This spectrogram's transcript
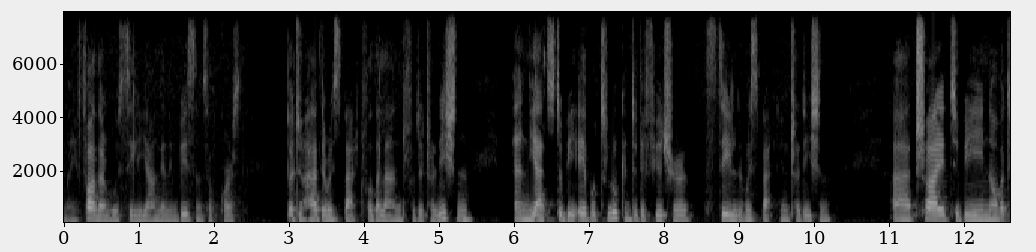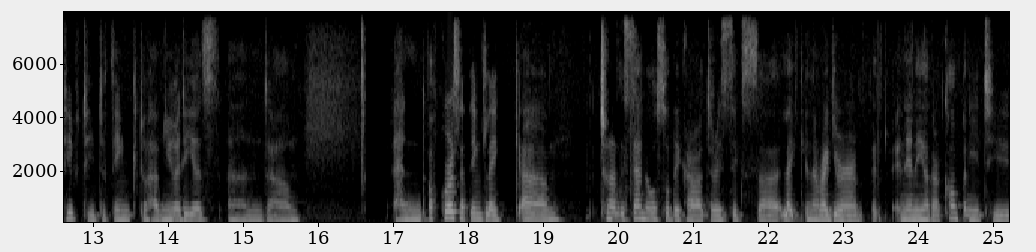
my father, who's still young and in business, of course. But to have the respect for the land, for the tradition, and yet to be able to look into the future, still respecting tradition uh, try to be innovative, to, to think, to have new ideas, and um, and of course, I think like um, to understand also the characteristics, uh, like in a regular in any other company, to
